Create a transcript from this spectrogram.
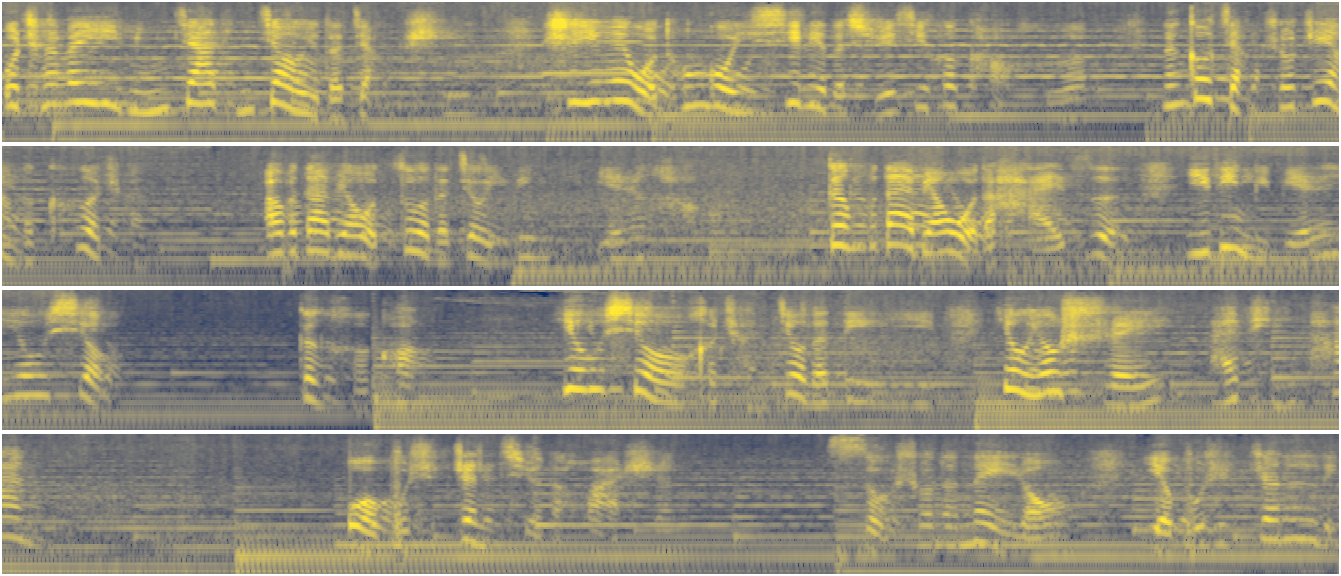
我成为一名家庭教育的讲师，是因为我通过一系列的学习和考核，能够讲授这样的课程，而不代表我做的就一定比别人好，更不代表我的孩子一定比别人优秀。更何况，优秀和成就的定义又由谁来评判呢？我不是正确的化身，所说的内容也不是真理，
